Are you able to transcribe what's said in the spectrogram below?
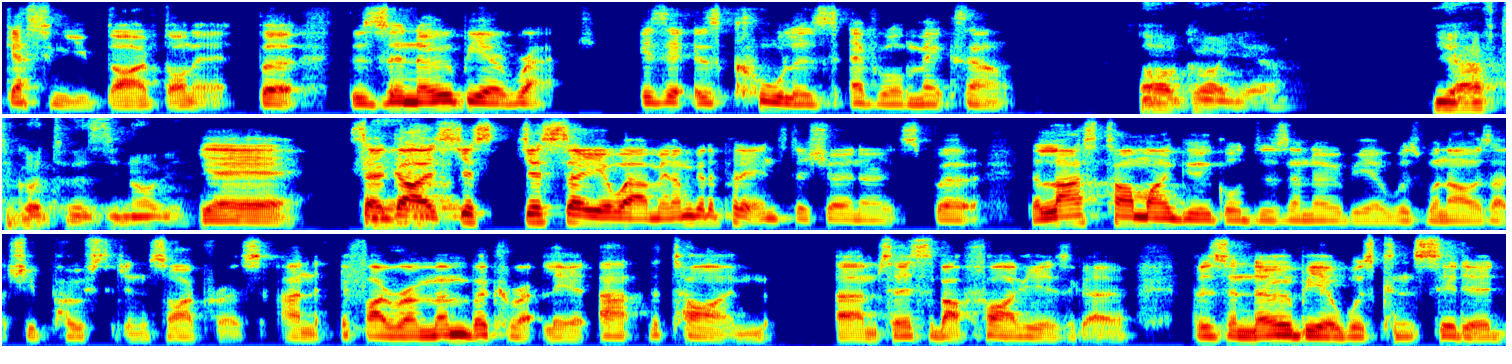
guessing you've dived on it. But the Zenobia wreck, is it as cool as everyone makes out? Oh god, yeah. You have to go to the Zenobia. Yeah. yeah. So yeah, guys, but... just just so you're aware, I mean, I'm going to put it into the show notes, but the last time I googled the Zenobia was when I was actually posted in Cyprus, and if I remember correctly, at the time, um, so this is about five years ago, the Zenobia was considered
